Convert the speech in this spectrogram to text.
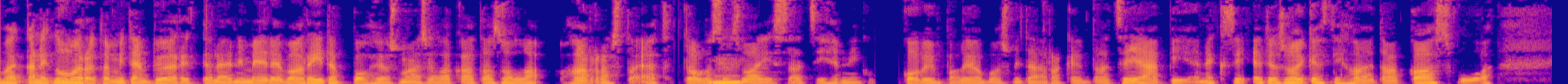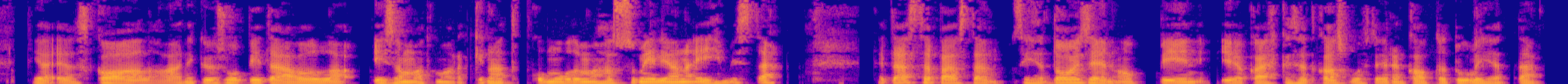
vaikka niitä numeroita miten pyörittelee, niin meillä ei vaan riitä pohjoismaisella tasolla harrastajat tuollaisessa mm. lajissa, että siihen niin kuin kovin paljon voisi mitään rakentaa, että se jää pieneksi. Että jos oikeasti haetaan kasvua ja, ja skaalaa, niin kyllä sulla pitää olla isommat markkinat kuin muutama hassu miljoona ihmistä. Ja tässä päästään siihen toiseen oppiin, joka ehkä sieltä kasvuyhteyden kautta tuli, että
